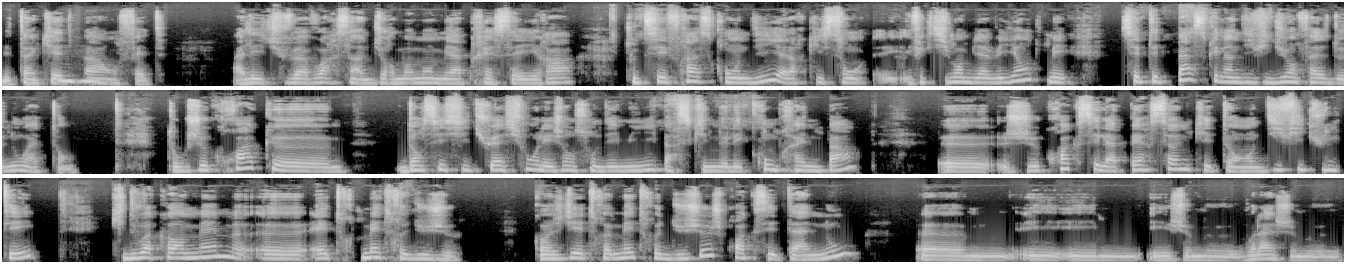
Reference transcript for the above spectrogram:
Mais t'inquiète pas, mmh en fait allez, tu vas voir, c'est un dur moment, mais après ça ira. Toutes ces phrases qu'on dit, alors qu'ils sont effectivement bienveillantes, mais c'est peut-être pas ce que l'individu en face de nous attend. Donc je crois que dans ces situations où les gens sont démunis parce qu'ils ne les comprennent pas, euh, je crois que c'est la personne qui est en difficulté qui doit quand même euh, être maître du jeu. Quand je dis être maître du jeu, je crois que c'est à nous euh, et, et, je me voilà, je me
